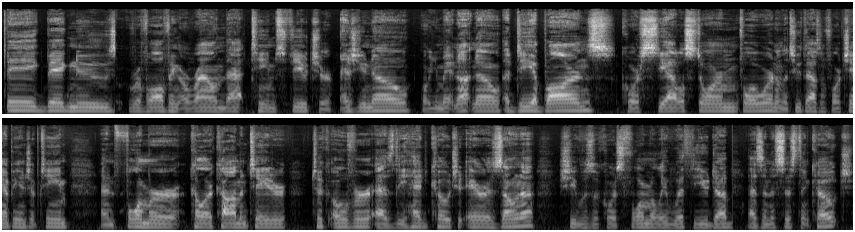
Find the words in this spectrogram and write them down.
big, big news revolving around that team's future. As you know, or you may not know, Adia Barnes, of course, Seattle Storm forward on the 2004 championship team, and former color commentator, took over as the head coach at Arizona. She was, of course, formerly with UW as an assistant coach.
